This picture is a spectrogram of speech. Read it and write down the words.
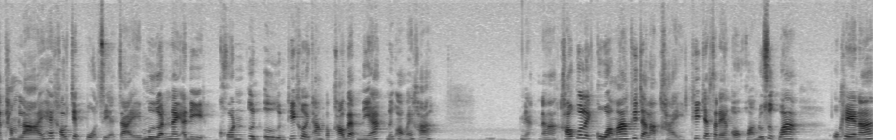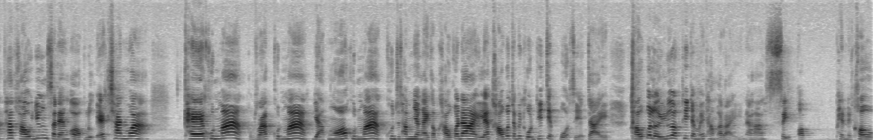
จะทำร้ายให้เขาเจ็บปวดเสียใจ เหมือนในอดีตคนอื่นๆ ที่เคยทำกับเขาแบบนี้นึกออกไหมคะเนี่ยนะคะเขาก็เลยกลัวมากที่จะรักใครที่จะแสดงออกความรู้สึกว่า โอเคนะ ถ้าเขายิ่งแสดงออกหรือแอคชั่นว่า แคร์คุณมาก รักคุณมาก อยากง้อคุณมาก คุณจะทำยังไงกับเขาก็ได้ และเขาก็จะเป็นคนที่เจ็บปวดเสียใจ เขาก็เลยเลือกที่จะไม่ทำอะไรนะคะ Six of Pentacle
